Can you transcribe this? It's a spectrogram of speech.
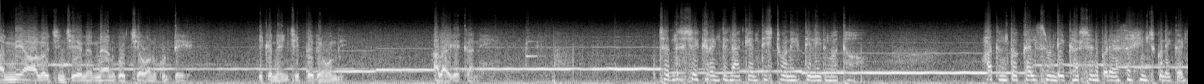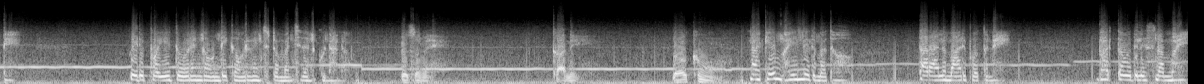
అన్నీ ఆలోచించే నిర్ణయానికి వచ్చావనుకుంటే ఇక నేను చెప్పేదే ఉంది. అలాగే కానీ. చంద్రశేఖర్ అంటే నాకెంత ఇష్టమో నీకు తెలియదు మాతో. అతనితో కలిసి ఉండి ఘర్షణ పడి అసహించుకునే కంటే విడిపోయి దూరంగా ఉండి గౌరవించడం మంచిదనుకున్నాను. నిజమే. కానీ లోకం నాకేం భయం లేదు మధు తరాలు మారిపోతున్నాయి. భర్త వదిలేసిన అమ్మాయి.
